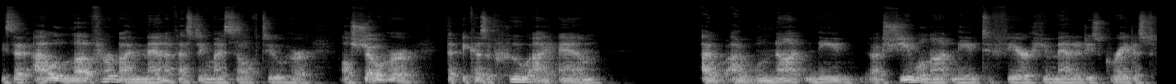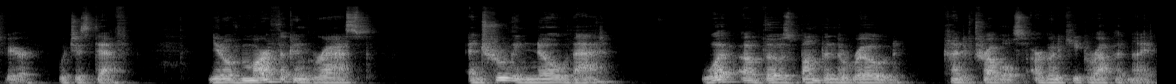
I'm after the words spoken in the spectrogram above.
He said, I will love her by manifesting myself to her. I'll show her that because of who I am, I, I will not need, uh, she will not need to fear humanity's greatest fear, which is death. You know, if Martha can grasp and truly know that, what of those bump in the road kind of troubles are going to keep her up at night?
